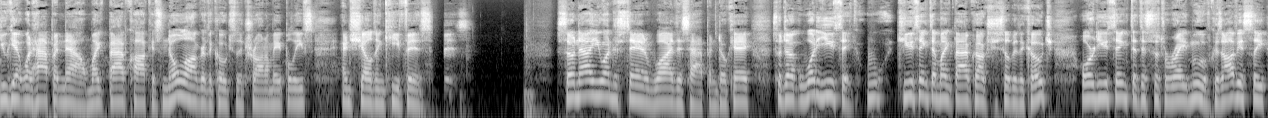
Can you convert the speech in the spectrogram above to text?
You get what happened now. Mike Babcock is no longer the coach of the Toronto Maple Leafs, and Sheldon Keefe is. So now you understand why this happened, okay? So, Doug, what do you think? Do you think that Mike Babcock should still be the coach, or do you think that this was the right move? Because obviously,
